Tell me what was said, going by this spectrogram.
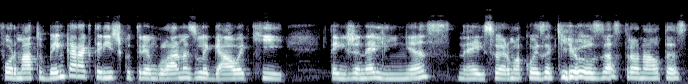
formato bem característico triangular, mas o legal é que tem janelinhas, né? Isso era uma coisa que os astronautas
